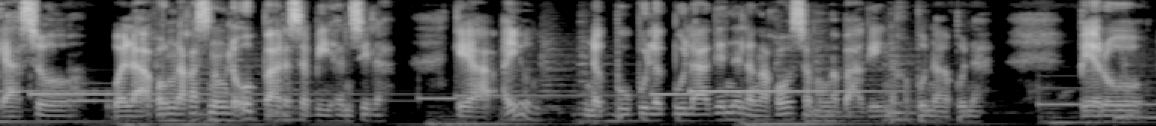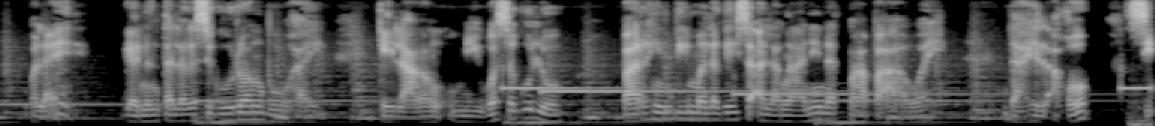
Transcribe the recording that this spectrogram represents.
Kaso, wala akong lakas ng loob para sabihan sila. Kaya ayun, nagbubulag-bulagan na lang ako sa mga bagay na kapuna-puna. Pero wala eh, ganun talaga siguro ang buhay. Kailangang umiwas sa gulo para hindi malagay sa alanganin at mapaaway. Dahil ako, si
